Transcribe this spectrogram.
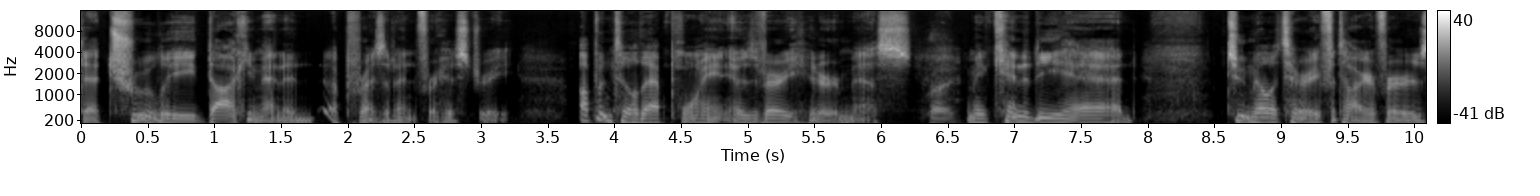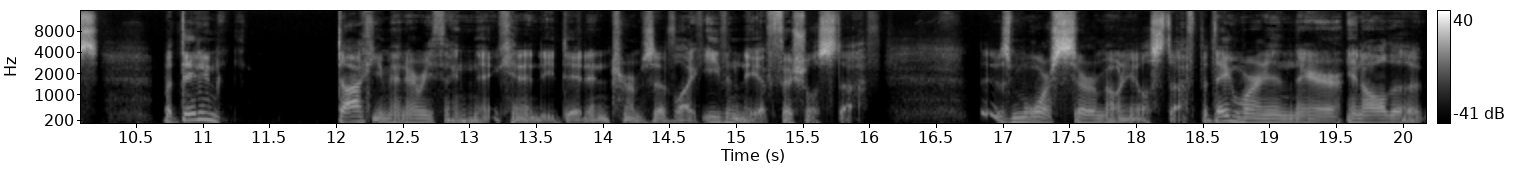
that truly documented a president for history. Up until that point, it was very hit or miss. Right. I mean, Kennedy had two military photographers, but they didn't document everything that Kennedy did in terms of like even the official stuff. It was more ceremonial stuff, but they weren't in there in all the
